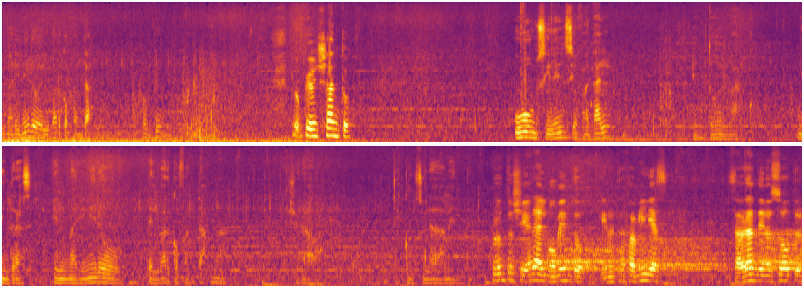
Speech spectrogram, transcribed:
el marinero del barco fantasma rompió. Rompió en llanto. Hubo un silencio fatal en todo el barco, mientras el marinero del barco fantasma lloraba desconsoladamente. Pronto llegará el momento que nuestras familias sabrán de nosotros.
